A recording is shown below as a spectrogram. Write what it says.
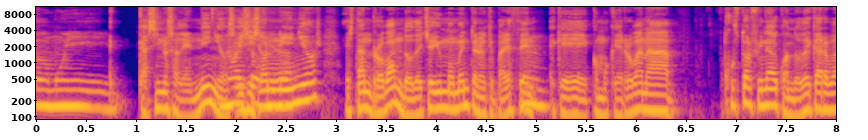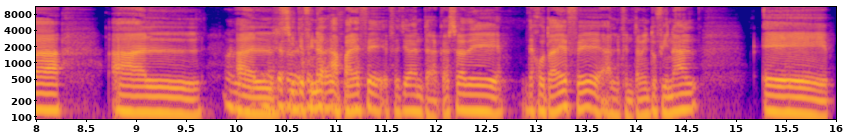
Todo muy... Casi no salen niños. No y si son niños, están robando. De hecho, hay un momento en el que parecen Mm. que como que roban a. Justo al final, cuando Deckard va al, al sitio final, JF. aparece efectivamente a la casa de, de JF, al enfrentamiento final, eh,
